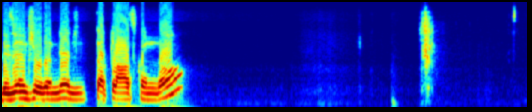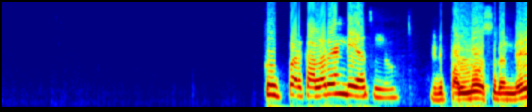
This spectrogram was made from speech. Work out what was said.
డిజైన్ చూడండి ఎంత క్లాస్ ఉందో. సూపర్ కలర్ అండి అసలు. ఇది పళ్ళు వస్తుందండి.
